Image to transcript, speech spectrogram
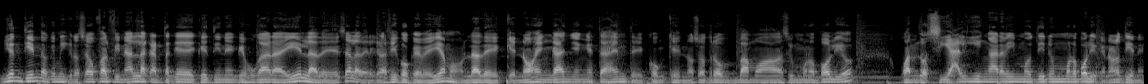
yo entiendo que Microsoft al final la carta que, tiene que jugar ahí es la de esa, la del gráfico que veíamos, la de que no os engañen esta gente con que nosotros vamos a hacer un monopolio. Cuando si alguien ahora mismo tiene un monopolio, que no lo tiene,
